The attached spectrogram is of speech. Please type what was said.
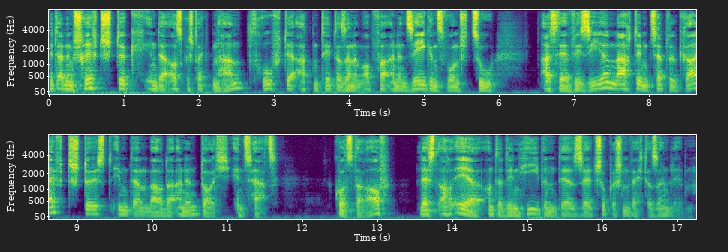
Mit einem Schriftstück in der ausgestreckten Hand ruft der Attentäter seinem Opfer einen Segenswunsch zu. Als der Visier nach dem Zettel greift, stößt ihm der Mörder einen Dolch ins Herz. Kurz darauf lässt auch er unter den Hieben der seldschukischen Wächter sein Leben.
